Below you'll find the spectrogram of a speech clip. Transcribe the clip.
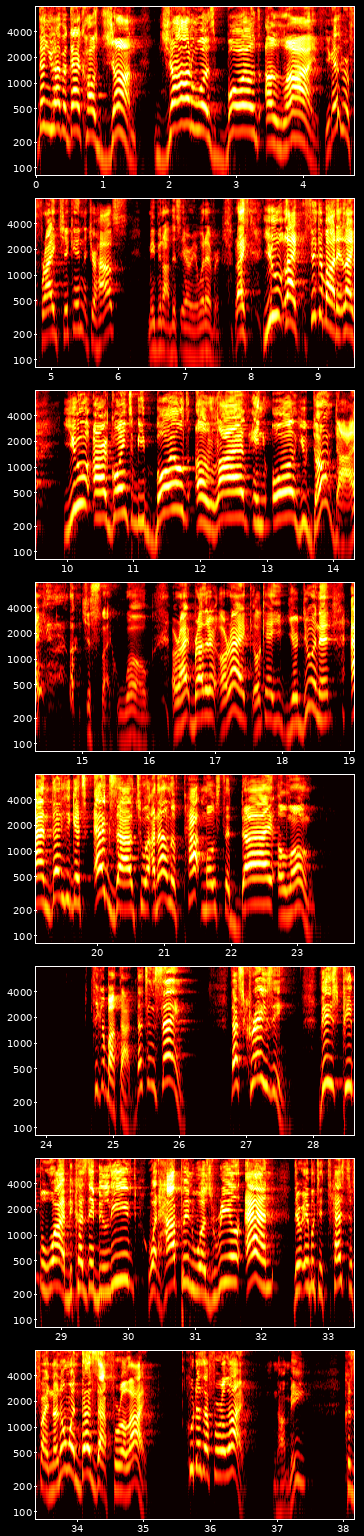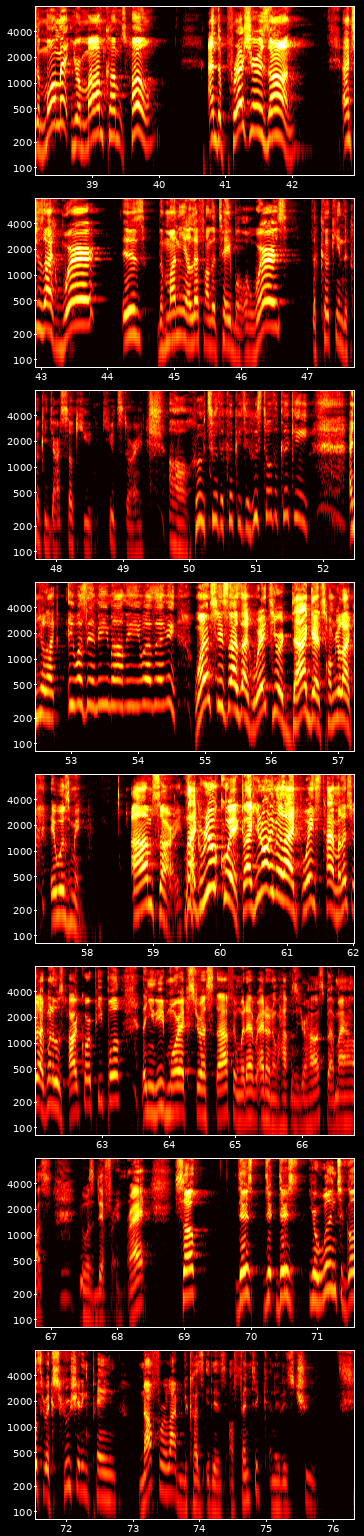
Then you have a guy called John. John was boiled alive. You guys ever fried chicken at your house? Maybe not this area, whatever. Like, you, like, think about it. Like, you are going to be boiled alive in oil. You don't die. Just like, whoa. All right, brother. All right. Okay, you're doing it. And then he gets exiled to an island of Patmos to die alone. Think about that. That's insane. That's crazy. These people, why? Because they believed what happened was real and they were able to testify. Now, no one does that for a lie. Who does that for a lie? Not me. Because the moment your mom comes home and the pressure is on, and she's like, Where is the money I left on the table? Or where's the cookie in the cookie jar? So cute, cute story. Oh, who threw the cookie? Who stole the cookie? And you're like, It wasn't me, mommy, it wasn't me. When she says, like, wait till your dad gets home, you're like, It was me. I'm sorry. Like real quick. Like you don't even like waste time unless you're like one of those hardcore people. Then you need more extra stuff and whatever. I don't know what happens at your house, but at my house, it was different, right? So there's, there's you're willing to go through excruciating pain, not for a lie, but because it is authentic and it is true.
